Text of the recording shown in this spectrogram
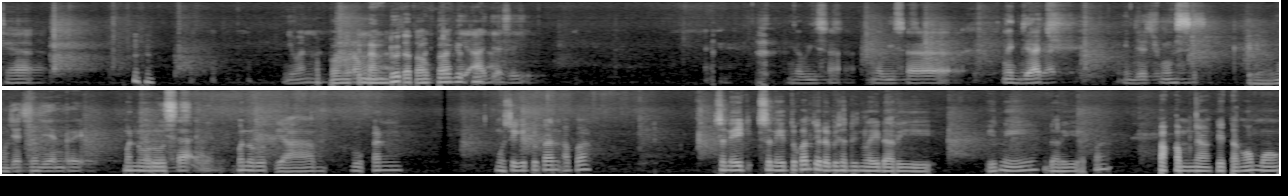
kayak gimana? Apa mah dangdut atau apa gitu? aja sih. Nggak bisa, nggak bisa ngejudge, ngejudge musik, Iya, ngejudge genre. Menurut bisa. ya. menurut ya bukan musik itu kan apa seni seni itu kan tidak bisa dinilai dari ini dari apa pakemnya kita ngomong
